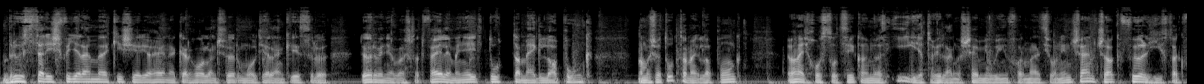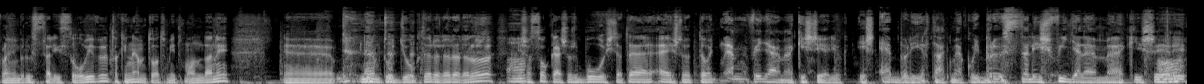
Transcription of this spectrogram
Brüsszel is figyelemmel kíséri a helynek el holland sörmúlt jelen készülő törvényjavaslat fejleményeit, tudta meg lapunk. Na most a tudta meglapunk, van egy hosszú cikk, amiben az ígért a világon semmi új információ nincsen, csak fölhívtak valami brüsszeli szóvivőt, aki nem tudott mit mondani, nem tudjuk, és a szokásos bús, tehát elsőtte, hogy nem figyelmel kísérjük, és ebből írták meg, hogy Brüsszel is figyelemmel kíséri.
